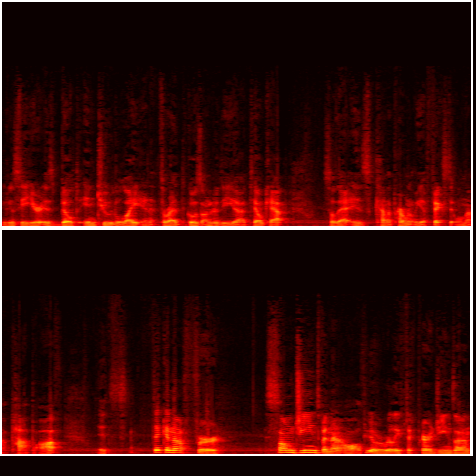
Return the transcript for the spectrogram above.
you can see here, is built into the light and it thread goes under the uh, tail cap. So that is kind of permanently affixed. It will not pop off. It's thick enough for some jeans, but not all. If you have a really thick pair of jeans on,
